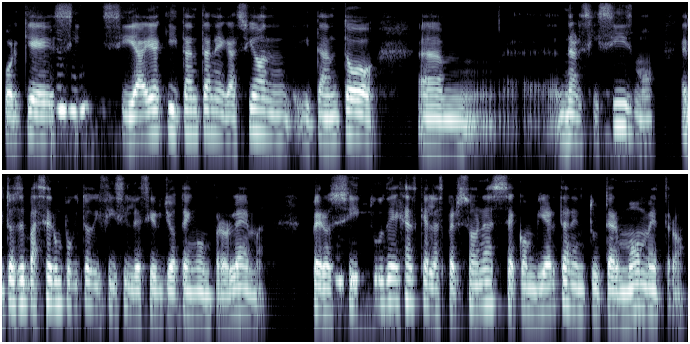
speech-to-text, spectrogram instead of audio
porque si, si, hay aquí tanta negación y tanto narcisismo, entonces va a ser un poquito difícil decir yo tengo un problema. Pero si tú dejas que las personas se conviertan en tu termómetro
